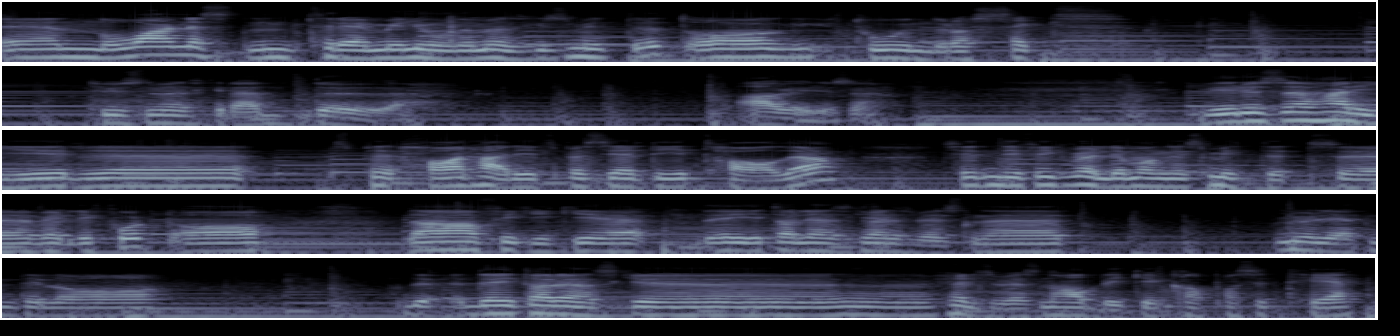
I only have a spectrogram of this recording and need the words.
Eh, nå er nesten 3 millioner mennesker smittet, og 206 000 mennesker er døde av viruset. Viruset herjer, eh, har herjet spesielt i Italia, siden de fikk veldig mange smittet eh, veldig fort. Og da fikk ikke det italienske helsevesenet muligheten til å Det, det italienske helsevesenet hadde ikke kapasitet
